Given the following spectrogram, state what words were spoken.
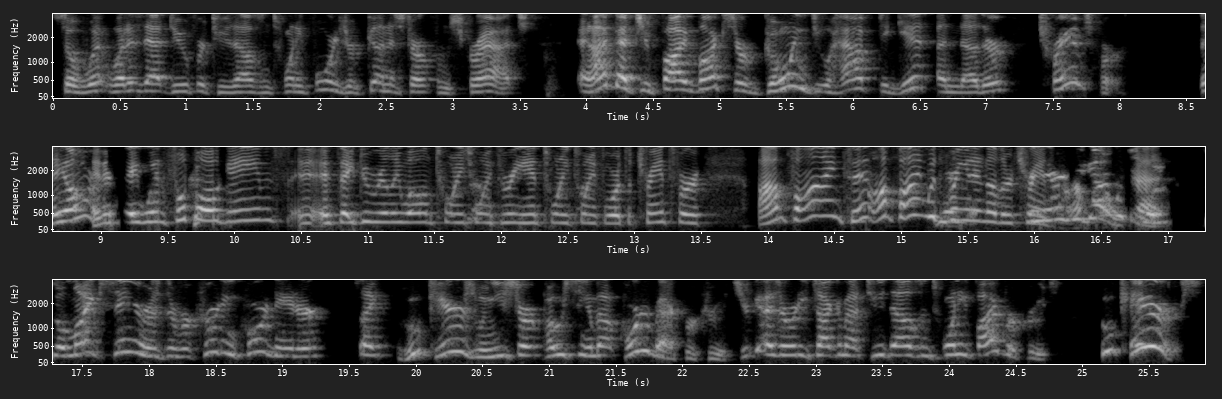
So what, what does that do for 2024? You're going to start from scratch. And I bet you five bucks are going to have to get another transfer. They are. And if they win football games, if they do really well in 2023 and 2024 at the transfer, I'm fine, Tim. I'm fine with bringing another transfer. There you go. So, Mike Singer is the recruiting coordinator. It's like, who cares when you start posting about quarterback recruits? You guys are already talking about 2025 recruits. Who cares?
